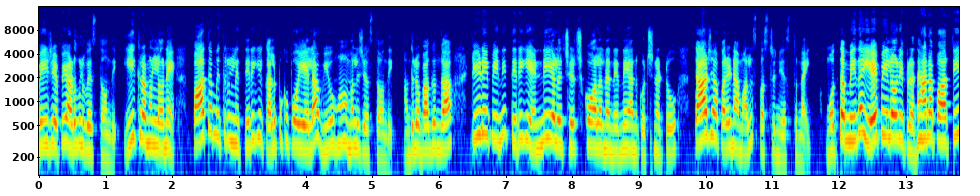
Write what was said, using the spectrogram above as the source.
బీజేపీ అడుగులు వేస్తోంది. ఈ క్రమంలోనే పాత మిత్రుల్ని తిరిగి కలుపుకుపోయేలా వ్యూహం అమలు చేస్తోంది. అందులో భాగంగా టీడీపీని తిరిగి ఎన్డీఏలో చేర్చుకోవాలన్న నిర్ణయానికి వచ్చినట్టు తాజా పరిణామాలు స్పష్టం చేస్తున్నాయి. మొత్తం మీద ఏపీలోని ప్రధాన పార్టీ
